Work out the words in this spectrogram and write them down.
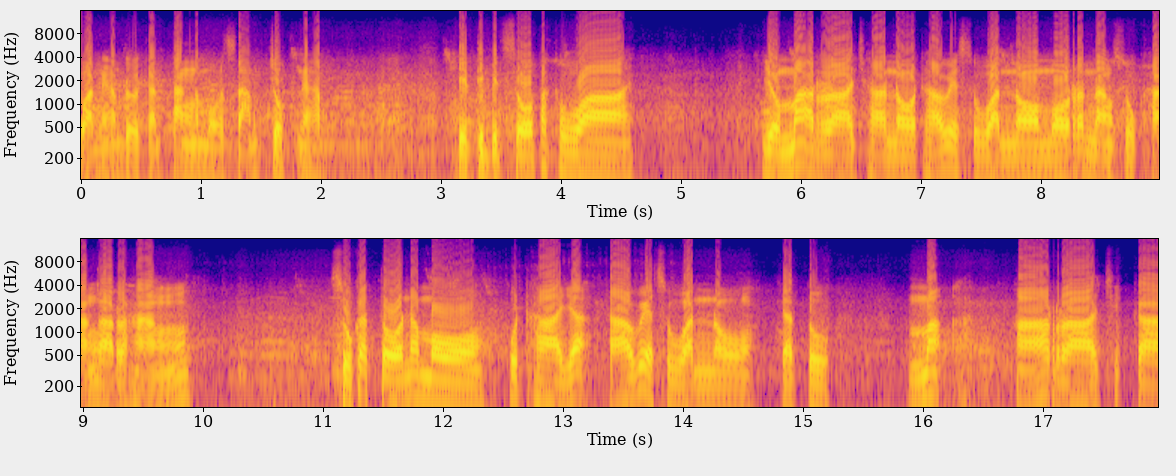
วรรณนะครับ โดยการตั้งนโมสามจบนะครับกิตติปิโสภควายมราชาโนท้าเวสุวรรณโนโมรนังสุขังอรหัง สุขโตนโม พุทธายะท้าเวสสุวรรณโนจตุมหาราชิกา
